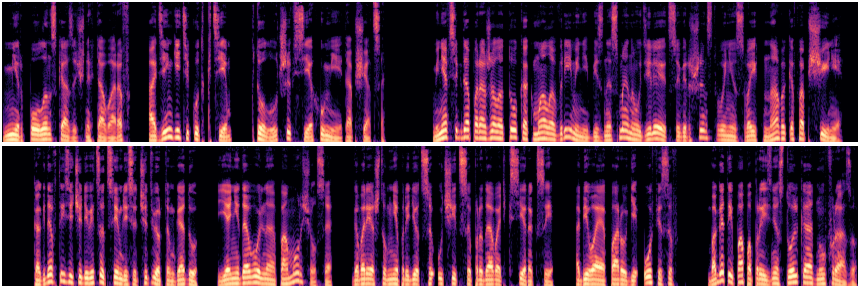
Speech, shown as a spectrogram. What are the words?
мир полон сказочных товаров, а деньги текут к тем, кто лучше всех умеет общаться. Меня всегда поражало то, как мало времени бизнесмены уделяют совершенствованию своих навыков общения. Когда в 1974 году я недовольно поморщился, говоря, что мне придется учиться продавать ксероксы, обивая пороги офисов, богатый папа произнес только одну фразу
